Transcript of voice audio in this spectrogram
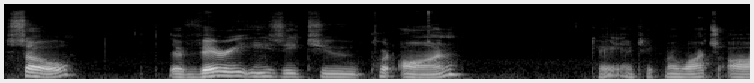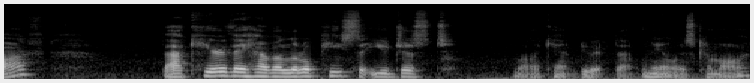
So, they're very easy to put on. Okay, I take my watch off. Back here, they have a little piece that you just, well, I can't do it. That nail has come off.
